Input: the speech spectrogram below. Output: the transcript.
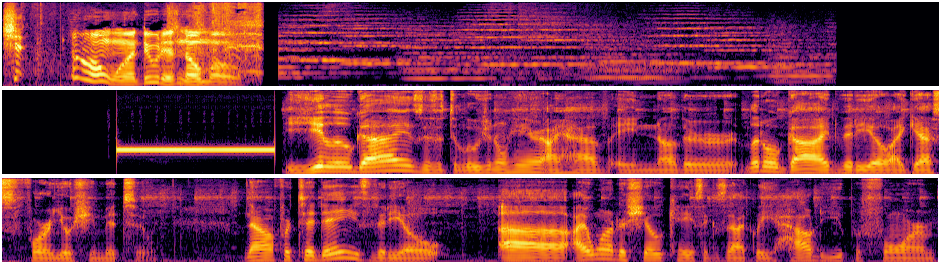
Shit, I don't want to do this no more. Hello guys, this is Delusional here. I have another little guide video, I guess, for Yoshimitsu. Now, for today's video, uh, I wanted to showcase exactly how do you perform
